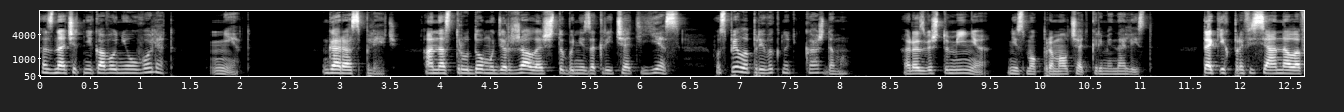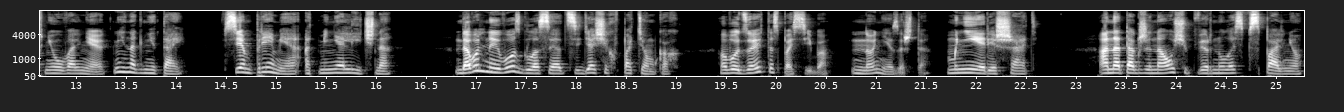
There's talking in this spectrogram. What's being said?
Значит, никого не уволят? Нет. Гора с плеч. Она с трудом удержалась, чтобы не закричать «Ес!», успела привыкнуть к каждому. «Разве что меня», – не смог промолчать криминалист. «Таких профессионалов не увольняют, не нагнетай. Всем премия от меня лично». Довольные возгласы от сидящих в потемках. Вот за это спасибо, но не за что. Мне решать. Она также на ощупь вернулась в спальню.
